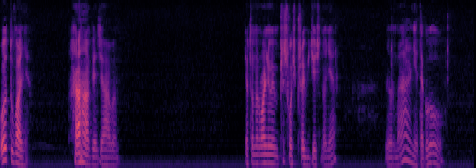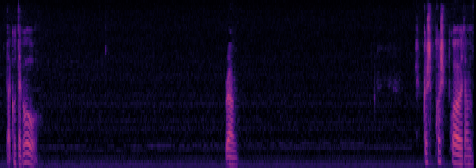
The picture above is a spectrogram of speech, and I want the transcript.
O, tu walnie. Haha, wiedziałem. Ja to normalnie umiem przyszłość przewidzieć, no nie? Normalnie, tego. Tako, tego. Run. Szybko, szybko, szybko, tam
